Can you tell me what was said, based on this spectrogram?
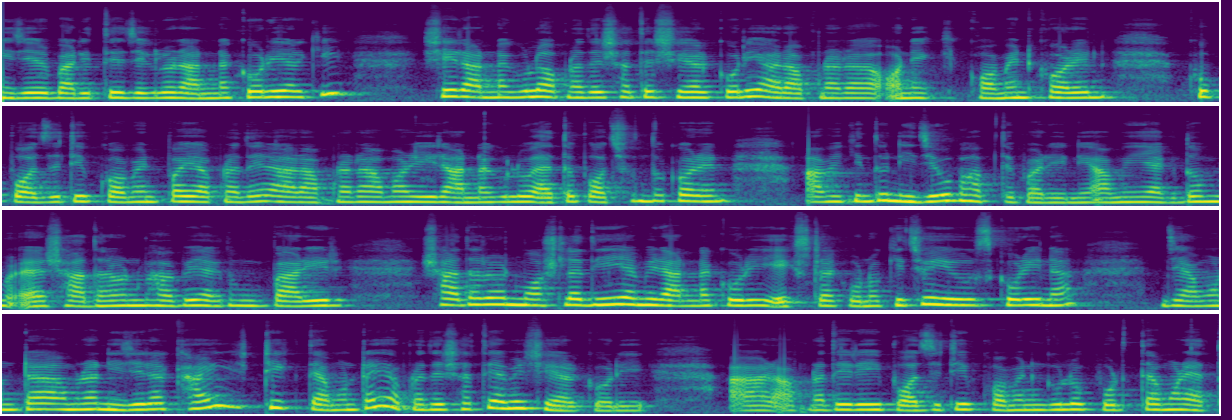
নিজের বাড়িতে যেগুলো রান্না করি আর কি, সেই রান্নাগুলো আপনাদের সাথে শেয়ার করি আর আপনারা অনেক কমেন্ট করেন। খুব পজিটিভ কমেন্ট পাই আপনাদের আর আপনারা আমার এই রান্নাগুলো এত পছন্দ করেন, আমি কিন্তু নিজেও ভাবতে পারিনি। আমি একদম সাধারণভাবে একদম বাড়ির সাধারণ মশলা দিয়েই আমি রান্না করি এক্সট্রা কোনো কিছু ইউজ করি না। যেমনটা আমরা নিজেরা খাই, ঠিক তেমনটাই আপনাদের সাথে আমি শেয়ার করি। আর আপনাদের এই পজিটিভ কমেন্টগুলো পড়তে আমার এত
